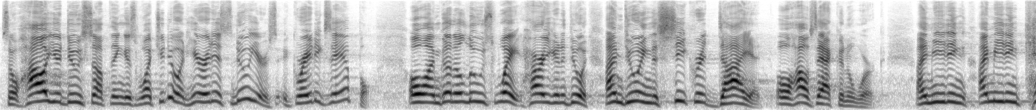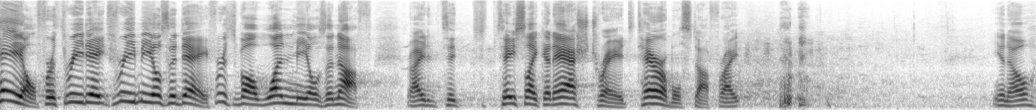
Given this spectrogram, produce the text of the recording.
So how you do something is what you do. And here it is, New Year's, a great example. Oh, I'm going to lose weight. How are you going to do it? I'm doing the secret diet. Oh, how's that going to work? I'm eating, I'm eating kale for three, day, three meals a day. First of all, one meal is enough, right? It, it tastes like an ashtray. It's terrible stuff, right? you know,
